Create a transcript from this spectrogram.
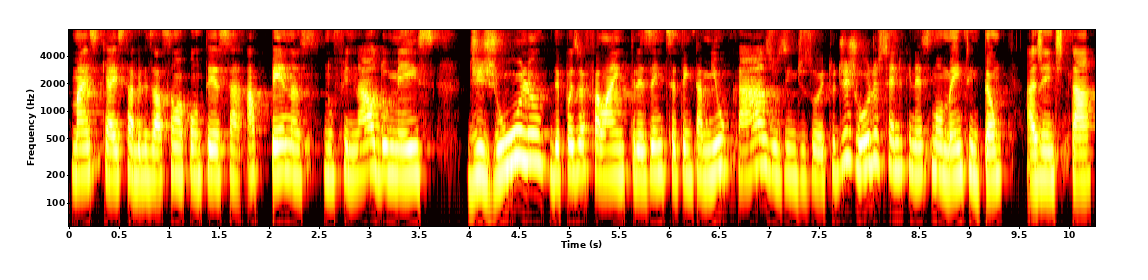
mas que a estabilização aconteça apenas no final do mês de julho. Depois vai falar em 370 mil casos em 18 de julho, sendo que nesse momento, então, a gente está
